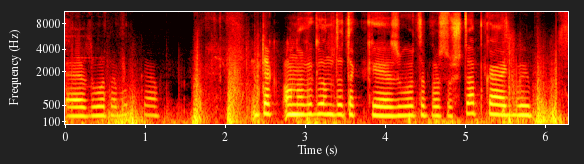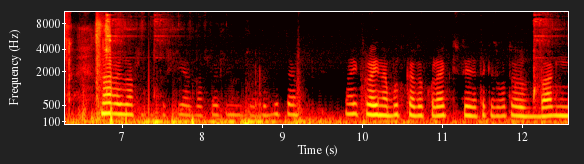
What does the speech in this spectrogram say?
E, złota budka. I tak ona wygląda, takie złota po prostu sztabka, jakby. No ale zawsze coś zawsze. No i kolejna budka do kolekcji, tutaj takie złote bagi,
